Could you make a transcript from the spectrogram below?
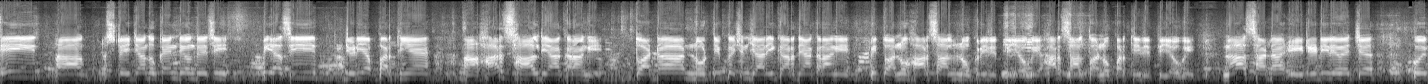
ਇਹ ਸਟੇਜਾਂ ਤੋਂ ਕਹਿੰਦੇ ਹੁੰਦੇ ਸੀ ਵੀ ਅਸੀਂ ਜਿਹੜੀਆਂ ਭਰਤੀਆਂ ਹਰ ਸਾਲ ਦਿਆ ਕਰਾਂਗੇ। ਤੁਹਾਡਾ ਨੋਟੀਫਿਕੇਸ਼ਨ ਜਾਰੀ ਕਰ ਦਿਆ ਕਰਾਂਗੇ ਵੀ ਤੁਹਾਨੂੰ ਹਰ ਸਾਲ ਨੌਕਰੀ ਦਿੱਤੀ ਜਾਊਗੀ ਹਰ ਸਾਲ ਤੁਹਾਨੂੰ ਭਰਤੀ ਦਿੱਤੀ ਜਾਊਗੀ। ਨਾ ਸਾਡਾ ਏਟੀਡੀ ਦੇ ਵਿੱਚ ਕੋਈ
